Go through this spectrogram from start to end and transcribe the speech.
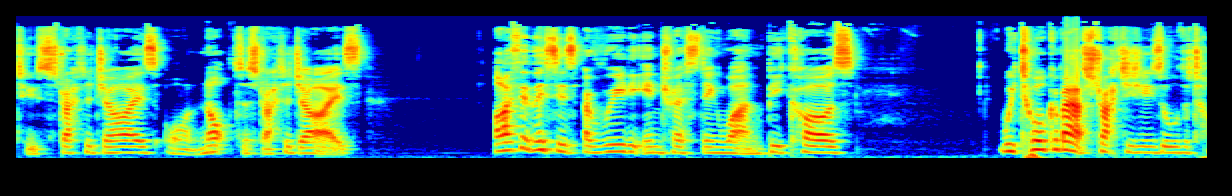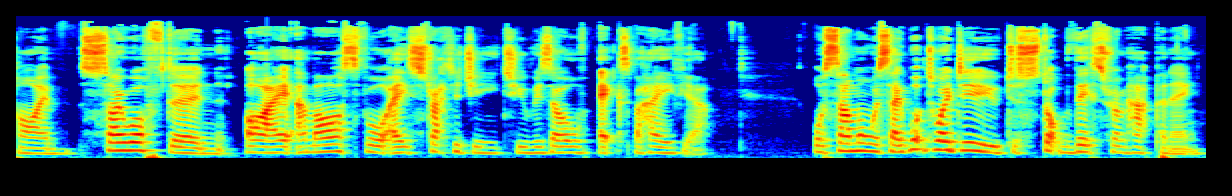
to strategize or not to strategize. I think this is a really interesting one because we talk about strategies all the time. So often I am asked for a strategy to resolve X behavior. Or someone will say, What do I do to stop this from happening?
